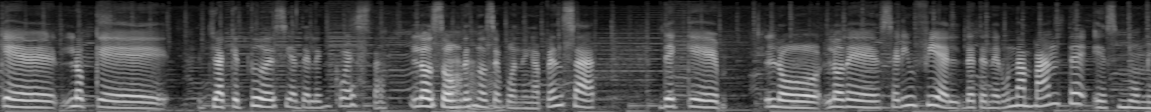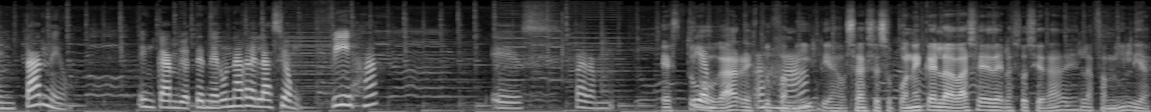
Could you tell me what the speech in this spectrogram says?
Que lo que ya que tú decías de la encuesta, los hombres no se ponen a pensar de que lo, de ser infiel, de tener un amante, es momentáneo. En cambio, tener una relación fija es para... Es tu hogar, es tu familia. O sea, se supone que la base de la sociedad es la familia.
